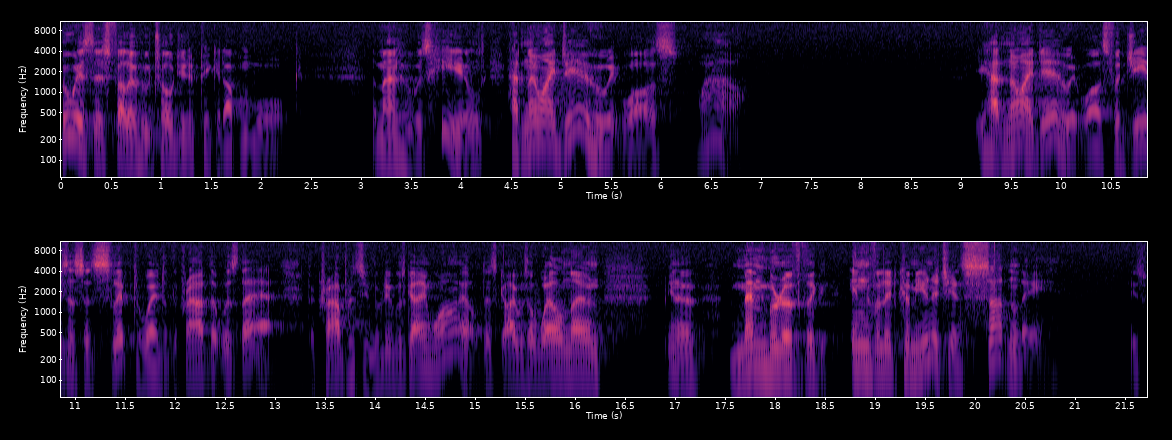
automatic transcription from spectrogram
Who is this fellow who told you to pick it up and walk? The man who was healed had no idea who it was. Wow. He had no idea who it was, for Jesus had slipped away into the crowd that was there. The crowd presumably was going wild. This guy was a well known, you know, member of the invalid community, and suddenly he's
